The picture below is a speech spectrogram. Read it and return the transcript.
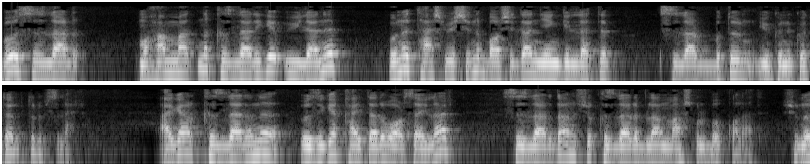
Bu sizlar muhammadni qizlariga uylanib uni tashvishini boshidan yengillatib sizlar butun yukini ko'tarib turibsizlar. Agar qizlarini o'ziga qaytarib yuborsanglar sizlardan shu qizlari bilan mashg'ul bo'lib qoladi. Shuni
